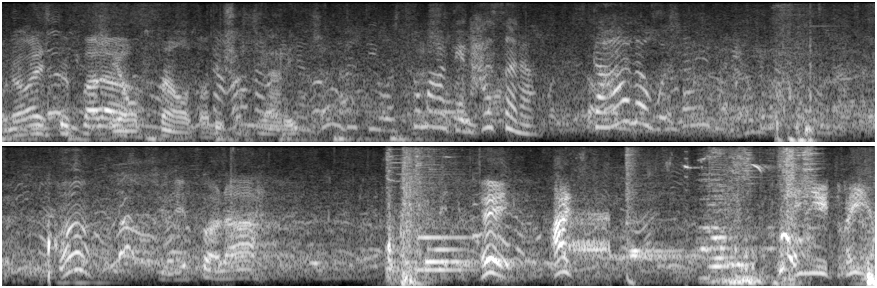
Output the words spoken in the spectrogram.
On ne reste pas là. Et enfin entendez chanter Harry. Hein? Tu n'es pas là. Hé, hey, halte Fini de rire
